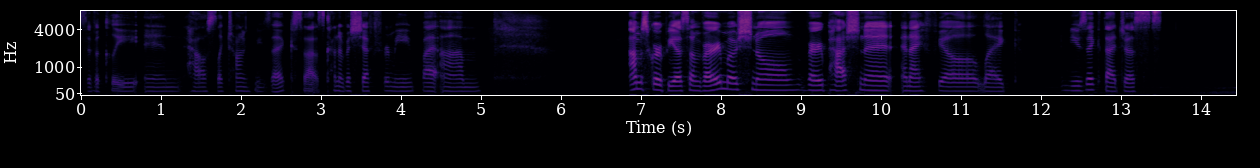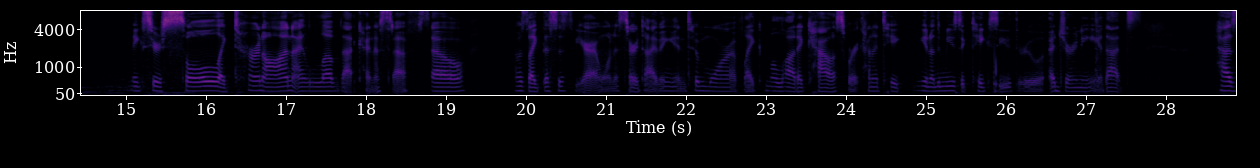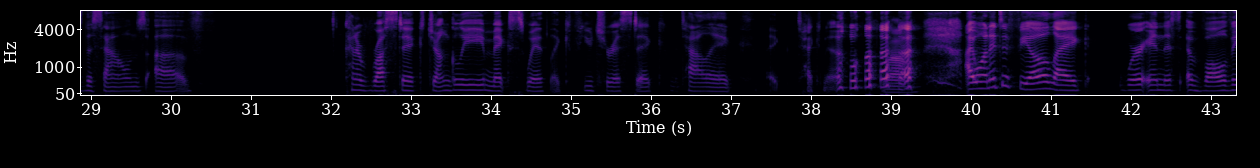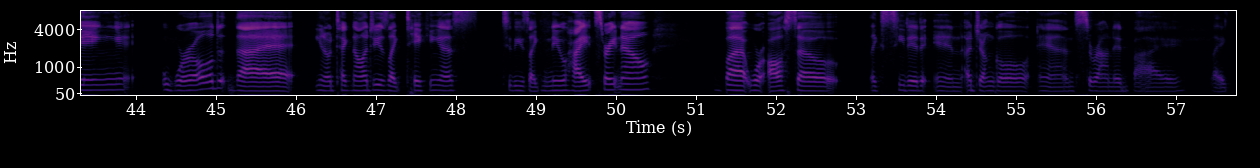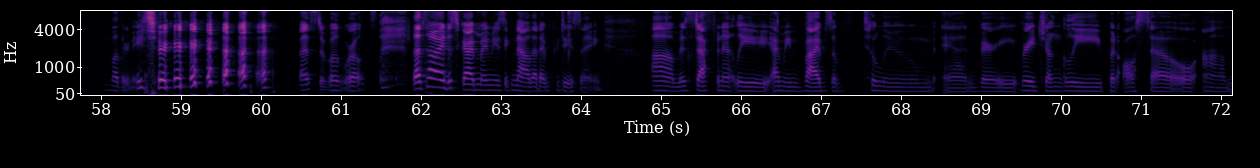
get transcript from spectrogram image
in house electronic music. So that was kind of a shift for me. But um, I'm a Scorpio, so I'm very emotional, very passionate, and I feel like music that just makes your soul like turn on. I love that kind of stuff. So I was like, this is the year I want to start diving into more of like melodic house where it kind of take you know, the music takes you through a journey that's has the sounds of kind of rustic, jungly mixed with like futuristic, metallic, like techno. Wow. I wanted to feel like we're in this evolving world that, you know, technology is like taking us to these like new heights right now, but we're also like seated in a jungle and surrounded by like mother nature. Best of both worlds. That's how I describe my music now that I'm producing. Um, it's definitely, I mean, vibes of Tulum and very, very jungly, but also um,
